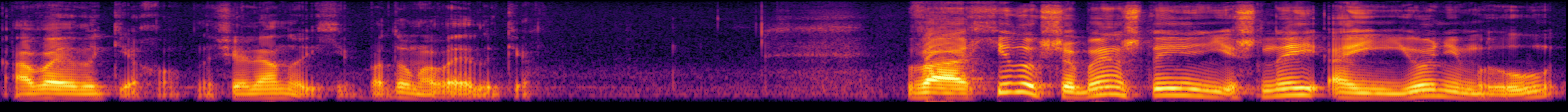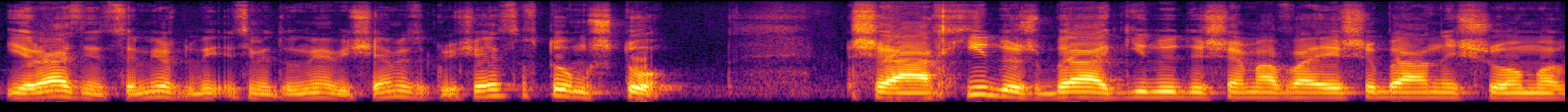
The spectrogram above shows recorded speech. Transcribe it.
Авая Лекеху. Вначале Анойхи, потом Авая Лекеху. Вахилук шебен штейн айньоним ру. И разница между этими двумя вещами заключается в том, что Шахидуш беагилу дешем авая шибаны шомар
